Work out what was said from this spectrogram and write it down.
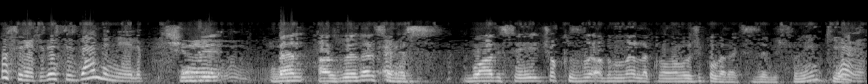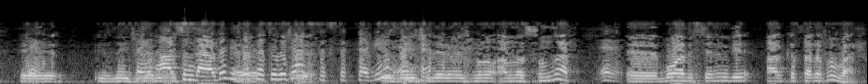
Bu süreci de sizden dinleyelim. Şimdi Ee, ben arzu ederseniz bu hadiseyi çok hızlı adımlarla kronolojik olarak size bir sunayım ki Evet, e, evet. Sayın Altındal da bize Evet, katılacak e, sık sık tabii. izleyicilerimiz bunu anlasınlar. Evet. E, bu hadisenin bir arka tarafı var.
